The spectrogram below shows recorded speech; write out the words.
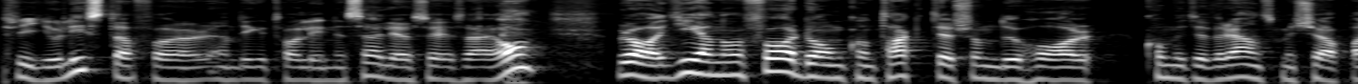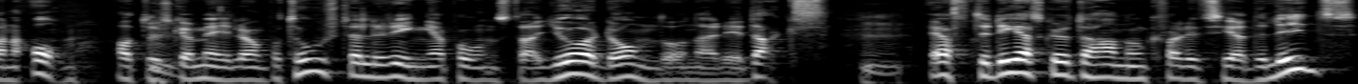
priolista för en digital innesäljare så är det så här, ja bra, genomför de kontakter som du har kommit överens med köparna om. Att du ska mm. mejla dem på torsdag eller ringa på onsdag. Gör dem då när det är dags. Mm. Efter det ska du ta hand om kvalificerade leads.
